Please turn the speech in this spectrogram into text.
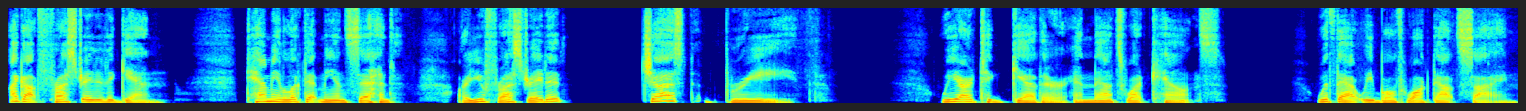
I got frustrated again. Tammy looked at me and said, Are you frustrated? Just breathe. We are together, and that's what counts. With that, we both walked outside.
